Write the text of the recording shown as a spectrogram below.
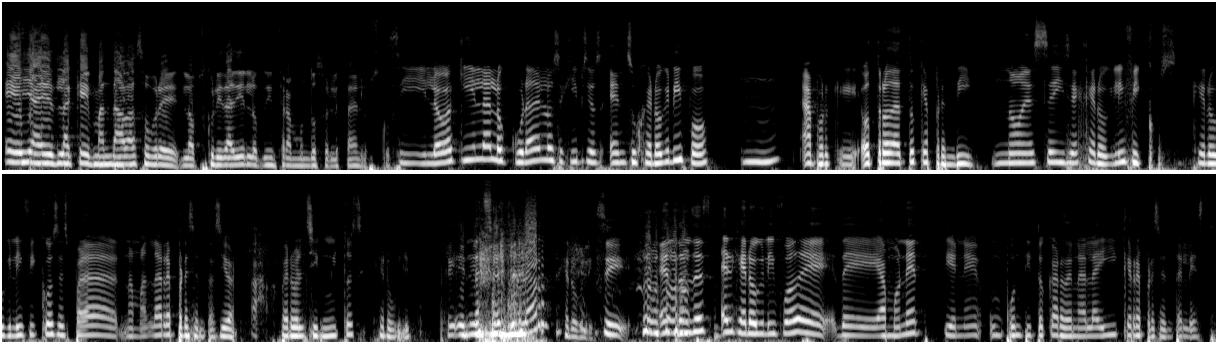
ella es la que mandaba sobre la oscuridad y el inframundo suele estar en lo oscuro. Sí, luego aquí la locura de los egipcios en su jeroglifo. Ah, porque otro dato que aprendí, no es, se dice jeroglíficos. Jeroglíficos es para nada más la representación, pero el signito es jeroglifo. En el singular, jeroglifo. Sí, entonces el jeroglifo de, de Amonet tiene un puntito cardenal ahí que representa el este,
